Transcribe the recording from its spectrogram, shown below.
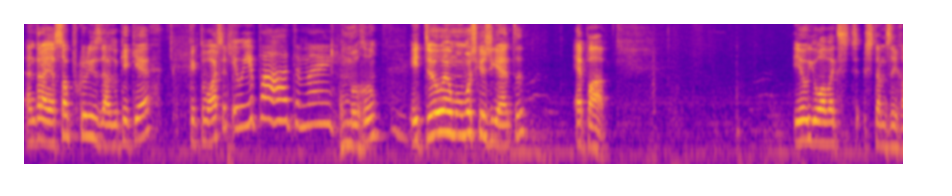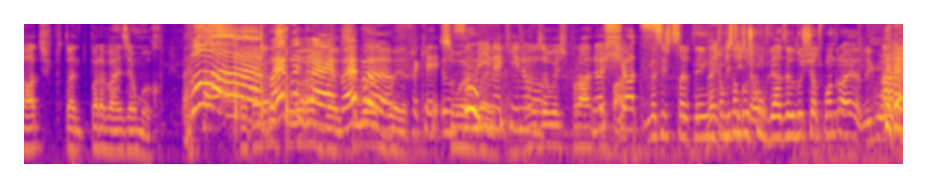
Andréia, só por curiosidade, o que é que é? O que é que tu achas? Eu ia para A também. Um murro. E tu é uma mosca gigante. É pá. Eu e o Alex estamos errados, portanto, parabéns, é um murro. Boa! Bebe, André, bebe! Fiquei um beber. aqui no, Epá. shots. Mas isto certinho, como são dos é convidados, era dos shots para o André, digo Ah, é,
